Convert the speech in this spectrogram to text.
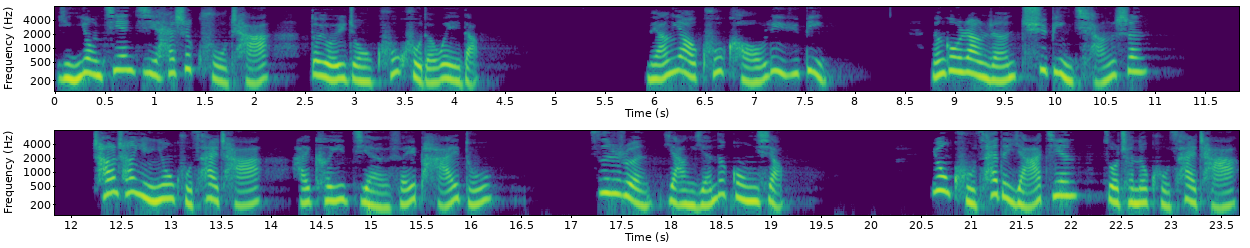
饮用煎剂还是苦茶，都有一种苦苦的味道。良药苦口利于病，能够让人祛病强身。常常饮用苦菜茶，还可以减肥排毒、滋润养颜的功效。用苦菜的芽尖做成的苦菜茶，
